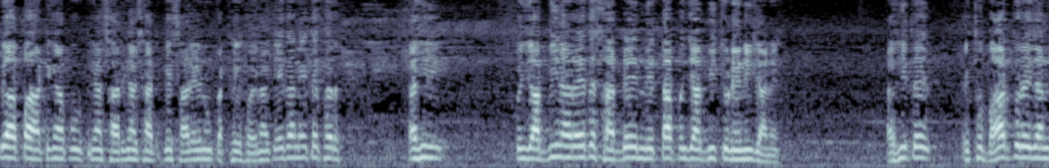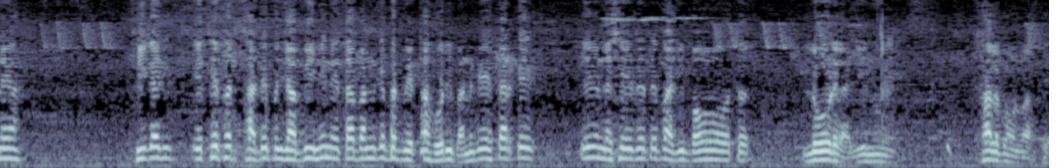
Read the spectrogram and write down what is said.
ਤੇ ਆ ਪਾਰਟੀਆਂ ਪੂਟੀਆਂ ਸਾਰੀਆਂ ਛੱਡ ਕੇ ਸਾਰੇ ਨੂੰ ਇਕੱਠੇ ਹੋਣਾ ਚਾਹੀਦਾ, ਨਹੀਂ ਤੇ ਫਿਰ ਅਸੀਂ ਪੰਜਾਬੀ ਨਾ ਰਹੇ ਤੇ ਸਾਡੇ ਨੇਤਾ ਪੰਜਾਬੀ ਚੁਣੇ ਨਹੀਂ ਜਾਣੇ। ਅਸੀਂ ਤੇ ਇੱਥੋਂ ਬਾਹਰ ਤੁਰੇ ਜਾਂਦੇ ਆ ਠੀਕ ਹੈ ਜੀ, ਇੱਥੇ ਫਿਰ ਸਾਡੇ ਪੰਜਾਬੀ ਨਹੀਂ ਨੇਤਾ ਬਣ ਬਣਨਗੇ, ਫਿਰ ਨੇਤਾ ਹੋਰ ਹੀ ਬਣ ਗਏ ਇਸ ਕਰਕੇ ਇਹ ਨਸ਼ੇ ਦੇ ਤੇ ਭਾਜੀ ਬਹੁਤ ਲੋੜ ਹੈ ਜੀ ਇਹਨੂੰ। ਹੱਲ ਪਾਉਣ ਵਾਸਤੇ।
